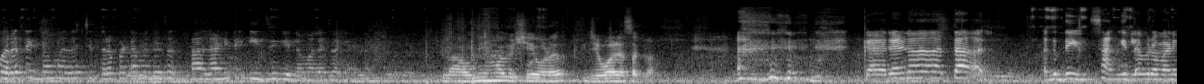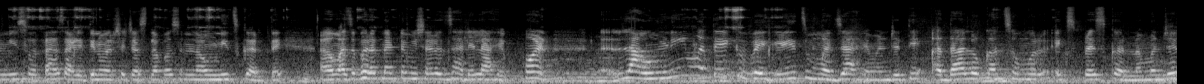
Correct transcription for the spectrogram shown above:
परत एकदा मला चित्रपटामध्ये जगता आलं आणि ते इझी गेलं मला जगायला. लावणी हा विषय एवढा जिव्हाळ्याचा का? कारण आता अगदी सांगितल्याप्रमाणे मी स्वतः साडेतीन वर्षाची असल्यापासून लावणीच करते. माझं भरतनाट्यम विशारद झालेलं आहे. पण लावणीमध्ये एक वेगळीच मजा आहे. म्हणजे ती अदा लोकांसमोर एक्सप्रेस करणं. म्हणजे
